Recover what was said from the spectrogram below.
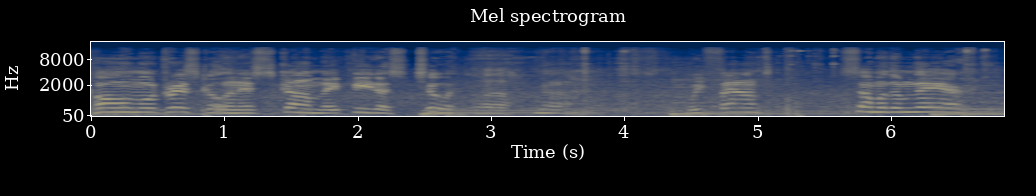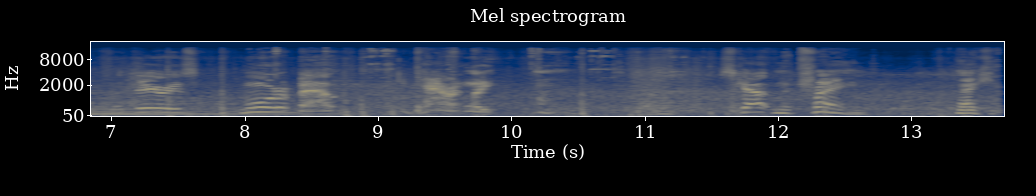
Colm O'Driscoll and his scum, they beat us to it. Uh, we found some of them there, but there is more about, apparently. Scouting the train. Thank you.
